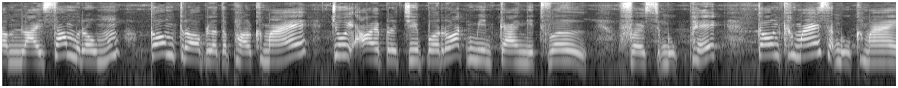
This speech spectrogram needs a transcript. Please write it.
តម្លៃសមរម្យគាំទ្រផលិតផលខ្មែរជួយឲ្យប្រជាពលរដ្ឋមានការងារធ្វើ Facebook Page កូនខ្មែរសាប៊ូខ្មែរ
